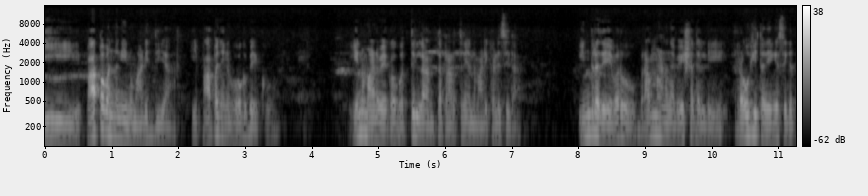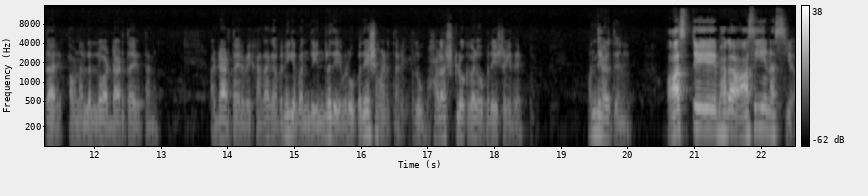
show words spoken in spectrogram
ಈ ಪಾಪವನ್ನು ನೀನು ಮಾಡಿದ್ದೀಯಾ? ಈ ಪಾಪ ನಿನಗೆ ಹೋಗಬೇಕು. ಏನು ಮಾಡಬೇಕೋ ಗೊತ್ತಿಲ್ಲ ಅಂತ ಪ್ರಾರ್ಥನೆಯನ್ನು ಮಾಡಿ ಕಳಿಸಿದ. ಇಂದ್ರದೇವರು ಬ್ರಾಹ್ಮಣನ ವೇಷದಲ್ಲಿ ರೋಹಿತನಿಗೆ ಸಿಗುತ್ತಾರೆ. ಅವನಲ್ಲಲ್ಲೋ ಅಡ್ಡಾಡ್ತಾ ಇರ್ತಾನೆ. ಅಡ್ಡಾಡ್ತಾ ಇರಬೇಕಾದಾಗ ಅವನಿಗೆ ಬಂದು ಇಂದ್ರದೇವರು ಉಪದೇಶ ಮಾಡ್ತಾರೆ. ಅದು ಬಹಳ ಶ್ಲೋಕಗಳ ಉಪದೇಶ ಇದೆ. ಒಂದು ಹೇಳ್ತೇನೆ. ಆಸ್ತೆ ಭಗ ಆಸೀನಸ್ಯ,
